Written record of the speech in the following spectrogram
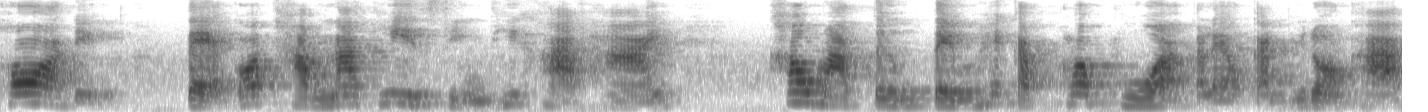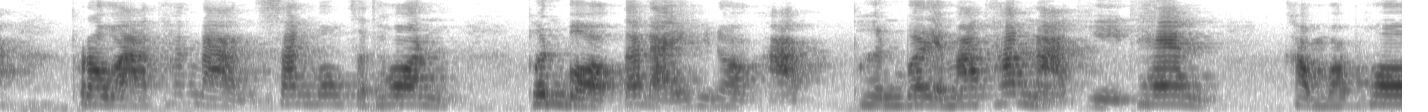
พ่อเด็ก แต่ก็ทำหน้าที่สิ่งที่ขาดหาย เข้ามาเติมเต็มให้กับครอบครัวกันแล้วกันพี่น้องคะเพราะว่าทางด้านสั้นวงสะท้อน เพิ่นบอกตาใดพี่น้องครับ เพิ่นบ่ได้มาทำหน้าที่แท่นคำว่าพ่อ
